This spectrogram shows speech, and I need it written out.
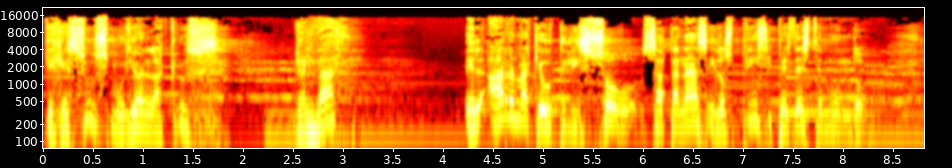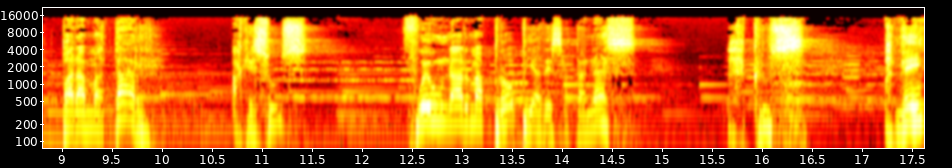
que Jesús murió en la cruz ¿Verdad? El arma que utilizó Satanás y los príncipes de este mundo para matar a Jesús fue un arma propia de Satanás, la cruz. Amén.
